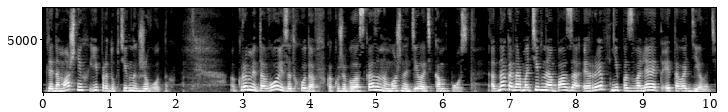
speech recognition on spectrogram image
для домашних и продуктивных животных. Кроме того, из отходов, как уже было сказано, можно делать компост. Однако нормативная база РФ не позволяет этого делать.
